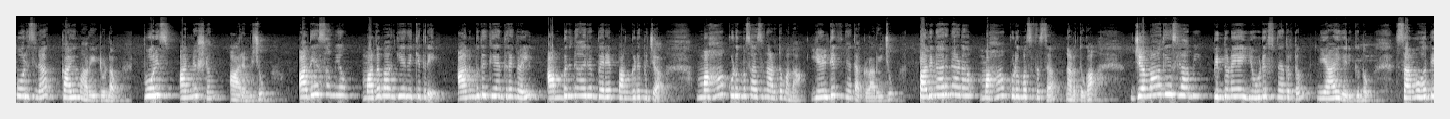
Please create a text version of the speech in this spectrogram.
പോലീസിന് കൈമാറിയിട്ടുണ്ട്. പോലീസ് അന്വേഷണം ആരംഭിച്ചു. അതേസമയം മതവർഗീയതയ്ക്കെതിരെ അൻപത് കേന്ദ്രങ്ങളിൽ അമ്പതിനായിരം പേരെ പങ്കെടുപ്പിച്ച് മഹാകുടുംബ സദസ് നടത്തുമെന്ന് എൽ ഡി എഫ് നേതാക്കൾ അറിയിച്ചു. പതിനാറിനാണ് മഹാകുടുംബ സദസ് നടത്തുക. ജമാഅത്തെ ഇസ്ലാമി പിന്തുണയെ യു ഡി എഫ് നേതൃത്വം ന്യായീകരിക്കുന്നു. സമൂഹത്തെ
